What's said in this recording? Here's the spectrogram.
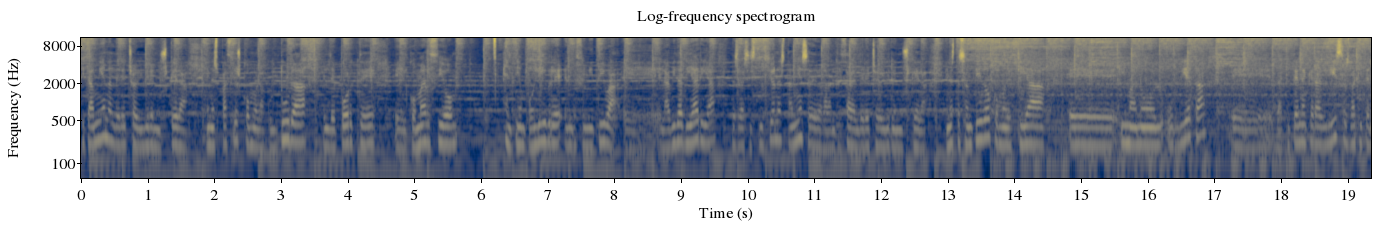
y también el derecho a vivir en euskera en espacios como la cultura, el deporte, el comercio, el tiempo libre, en definitiva. Eh, la vida diaria, desde las instituciones también se debe garantizar el derecho a vivir en euskera. En este sentido, como decía eh, Imanol Urbieta, eh, dakitenek erabiliz, ez dakiten,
